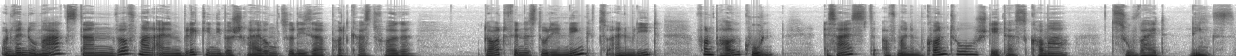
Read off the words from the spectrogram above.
Und wenn du magst, dann wirf mal einen Blick in die Beschreibung zu dieser Podcast-Folge. Dort findest du den Link zu einem Lied von Paul Kuhn. Es heißt, auf meinem Konto steht das Komma zu weit links.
